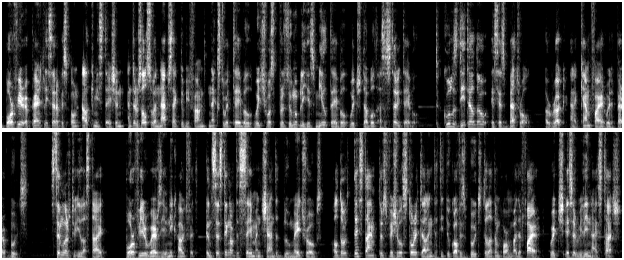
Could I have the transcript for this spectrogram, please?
Borvir apparently set up his own alchemy station and there's also a knapsack to be found next to a table which was presumably his meal table which doubled as a study table. The coolest detail though is his bedroll, a rug and a campfire with a pair of boots. Similar to Ilas-Tei, Borvir wears a unique outfit, consisting of the same enchanted blue mage robes, although this time there's visual storytelling that he took off his boots to let them warm by the fire, which is a really nice touch.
